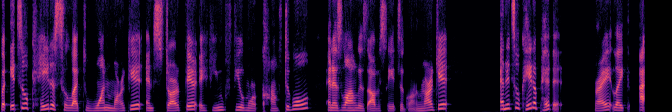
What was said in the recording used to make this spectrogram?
But it's okay to select one market and start there if you feel more comfortable and as long as obviously it's a growing market, and it's okay to pivot, right? Like, I,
